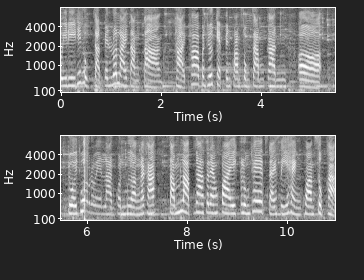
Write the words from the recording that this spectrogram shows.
LED ที่ถูกจัดเป็นลวดลายต่างๆ ถ่ายภาพบันทึกเก็บเป็นความทรงจำกันเโดยทั่วบริเวณลานคนเมืองนะคะสำหรับงานแสดงไฟกรุงเทพแสงสีแห่งความสุขค่ะ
